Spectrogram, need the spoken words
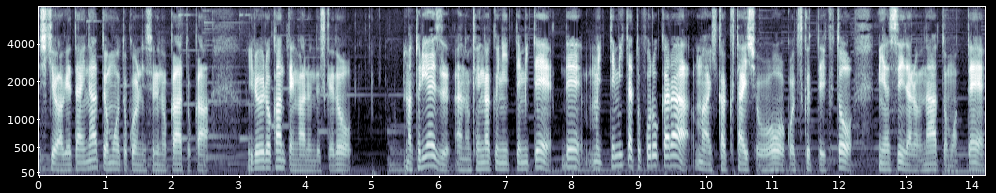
式を挙げたいなって思うところにするのかとか、いろいろ観点があるんですけど、まあ、とりあえず、あの、見学に行ってみて、で、行ってみたところから、まあ、比較対象をこう作っていくと見やすいだろうなと思って、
